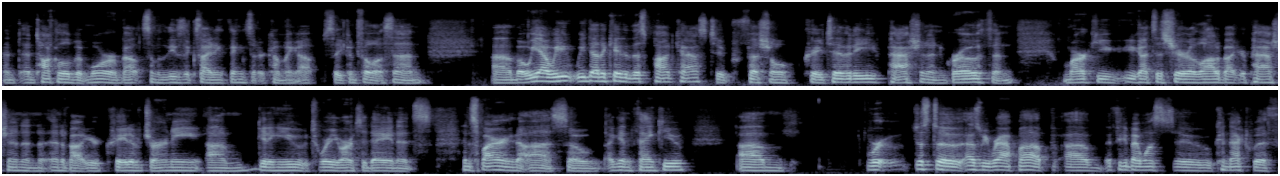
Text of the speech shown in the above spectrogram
and and talk a little bit more about some of these exciting things that are coming up, so you can fill us in. Uh, but yeah, we we dedicated this podcast to professional creativity, passion, and growth. And Mark, you you got to share a lot about your passion and and about your creative journey, um, getting you to where you are today, and it's inspiring to us. So again, thank you. Um, we're just to as we wrap up uh, if anybody wants to connect with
